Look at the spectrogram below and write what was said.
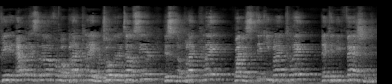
created Adam from a black clay. We're told in the tafsir, this is a black clay, right? A sticky black clay that can be fashioned.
